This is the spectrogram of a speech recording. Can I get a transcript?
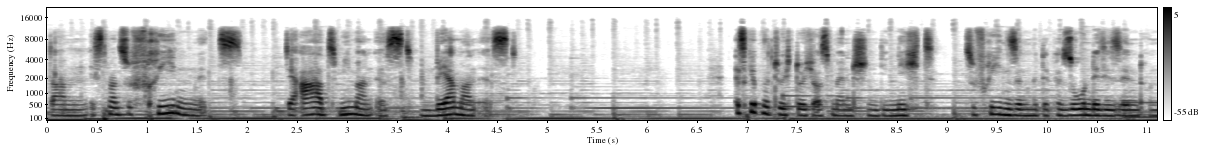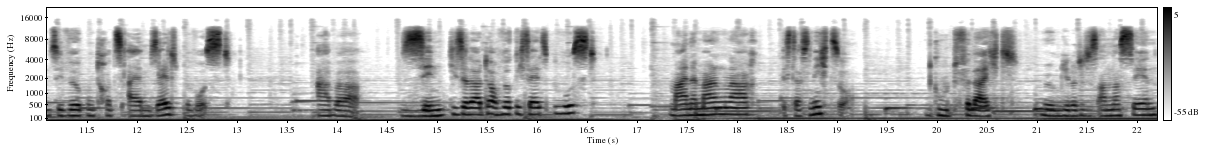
dann ist man zufrieden mit der Art, wie man ist, wer man ist. Es gibt natürlich durchaus Menschen, die nicht zufrieden sind mit der Person, der sie sind und sie wirken trotz allem selbstbewusst. Aber sind diese Leute auch wirklich selbstbewusst? Meiner Meinung nach ist das nicht so. Gut, vielleicht mögen die Leute das anders sehen,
